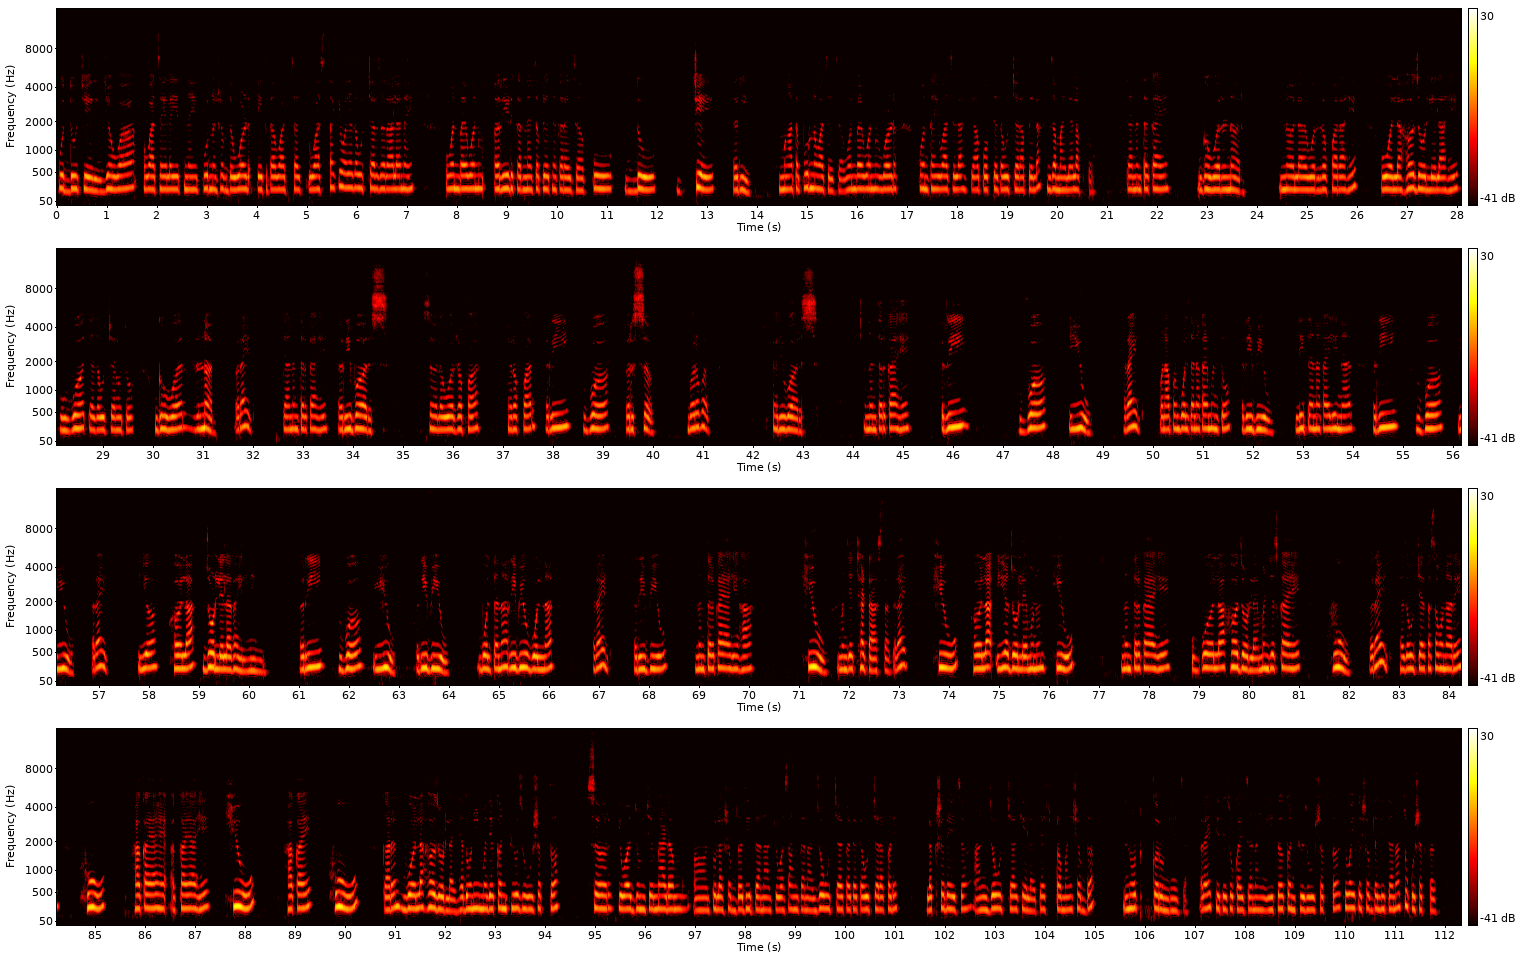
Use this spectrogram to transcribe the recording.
पुद्दुचेरी जेव्हा वाचायला येत नाही पूर्ण शब्द वर्ड एकदा वाचा वाचता किंवा त्याचा उच्चार जर आला नाही वन बाय वन रीड करण्याचा प्रयत्न करायचा. पु दु चे री. मग आता पूर्ण वाचायचं. वन बाय वन वर्ड कोणताही वाचला की आपोआप त्याचा उच्चार आपल्याला जमायला लागतो. त्यानंतर काय आहे? गव्हर्नर. न ला वर रफार आहे. व ला ह जोडलेला आहे. व त्याचा उच्चार होतो गव्हर्नर. राईट त्यानंतर काय आहे? रिव्हर्स. सहला वर रफा रफार रिव्हर्स बरोबर? रिव्हर्स. नंतर काय आहे? री व यू. राईट? पण आपण बोलताना काय म्हणतो? रिव्ह्यू. लिहिताना काय लिहिणार? री व यू. राईट? य हला जोडलेला राहील नेहमी. री व यू. रिव्ह्यू. बोलताना रिव्ह्यू बोलणार. राईट? रिव्ह्यू. नंतर काय आहे हा? ह्यू. म्हणजे छटा असतात. राईट? ह्यू हला य जोडलं आहे म्हणून ह्यू. नंतर काय आहे? वला ह जोडला आहे म्हणजेच काय आहे? Who right? ह्याचा उच्चार कसा होणार आहे? हू हा काय आहे? काय आहे? ह्यू हा काय? हू. कारण वला ह जोडला आहे ह्या दोन्हींमध्ये कन्फ्यूज होऊ शकतं. सर किंवा तुमचे मॅडम तुला शब्द देताना किंवा सांगताना जो उच्चार करताय त्या उच्चाराकडे लक्ष द्यायचं आणि जो उच्चार केला आहे त्याप्रमाणे शब्द नोट करून घ्यायचा. राईट तिथे चुकायचं नाही. इथं कन्फ्यूज होऊ शकतं किंवा इथं शब्द लिहिताना चुकू शकतात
